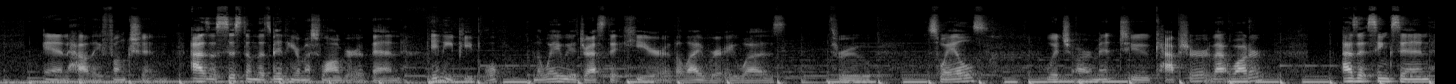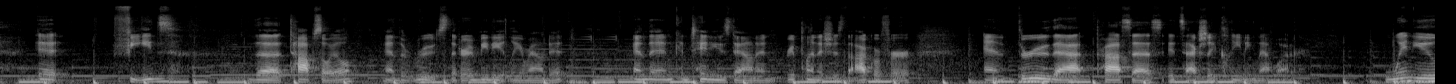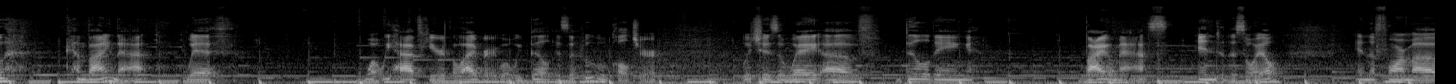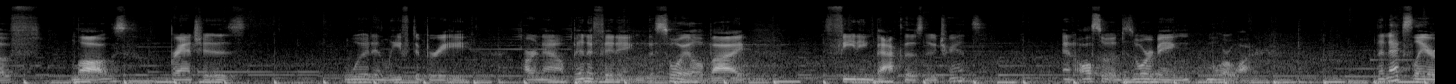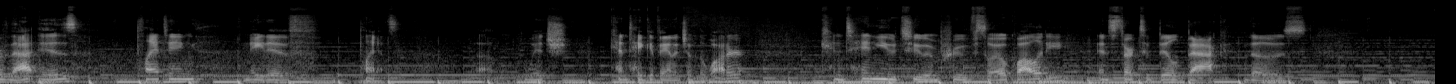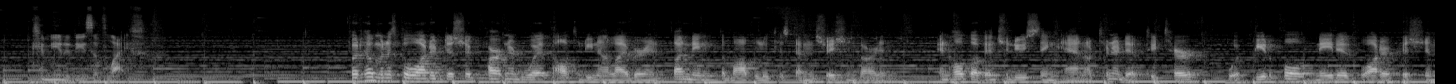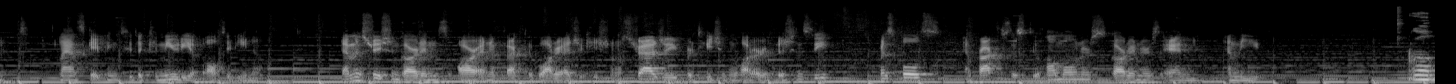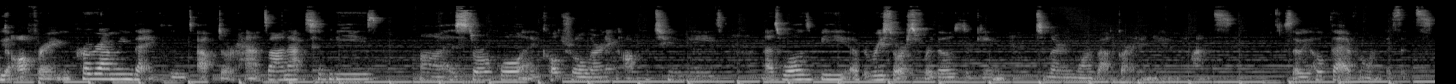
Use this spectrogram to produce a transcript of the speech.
and how they function as a system that's been here much longer than any people. And the way we addressed it here at the library was through swales, which are meant to capture that water. As it sinks in, it feeds the topsoil and the roots that are immediately around it, and then continues down and replenishes the aquifer and through that process, it's actually cleaning that water. When you combine that with what we have here at the library, what we built is a hugelkultur, which is a way of building biomass into the soil in the form of logs, branches, wood, and leaf debris are now benefiting the soil by feeding back those nutrients and also absorbing more water. The next layer of that is planting native plants, um, which can take advantage of the water, continue to improve soil quality, and start to build back those communities of life. Foothill Municipal Water District partnered with Altadena Library in funding the Bob Lucas demonstration garden in hope of introducing an alternative to turf with beautiful, native, water efficient landscaping to the community of Altadena. Demonstration gardens are an effective water educational strategy for teaching water efficiency principles and practices to homeowners, gardeners, and, and the youth. We'll be offering programming that includes outdoor hands on activities, uh, historical and cultural learning opportunities, as well as be a resource for those looking to learn more about gardening and plants. So we hope that everyone visits.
